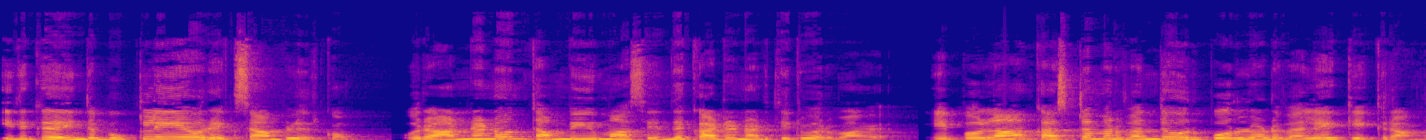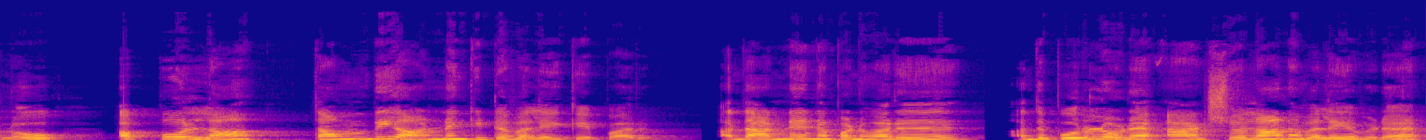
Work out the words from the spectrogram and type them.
இதுக்கு இந்த புக்லயே ஒரு எக்ஸாம்பிள் இருக்கும். ஒரு அண்ணனும் தம்பியுமா சேர்ந்து கடை நடத்திட்டு வருவாங்க. எப்போல்லாம் கஸ்டமர் வந்து ஒரு பொருளோட விலையை கேட்குறாங்களோ அப்போல்லாம் தம்பி அண்ணன் கிட்ட விலையை கேட்பாரு அந்த அண்ணன் என்ன பண்ணுவாரு? அந்த பொருளோட ஆக்சுவலான விலையை விட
